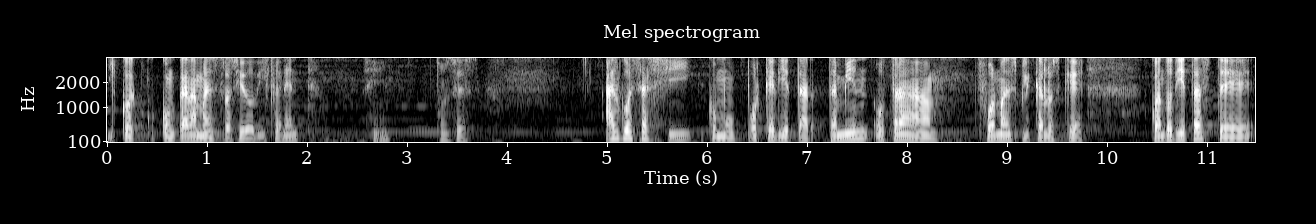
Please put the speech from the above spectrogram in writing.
Y con, cada maestro ha sido diferente, ¿sí? Entonces, algo es así como por qué dietar. También otra forma de explicarlo es que cuando dietas te,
